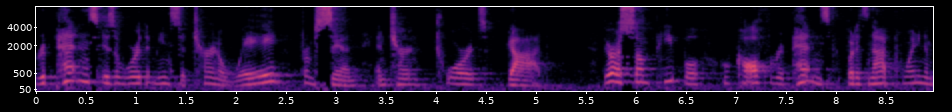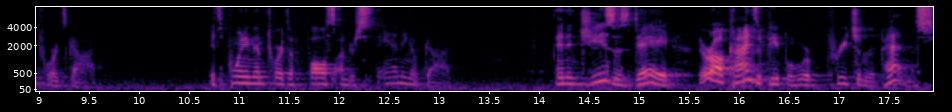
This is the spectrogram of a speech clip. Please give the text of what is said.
Repentance is a word that means to turn away from sin and turn towards God. There are some people who call for repentance, but it's not pointing them towards God. It's pointing them towards a false understanding of God. And in Jesus' day, there were all kinds of people who were preaching repentance.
